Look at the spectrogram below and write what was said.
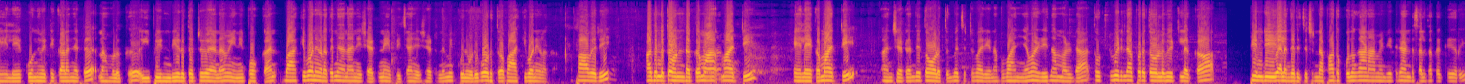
ഇലയൊക്കെ ഒന്ന് വെട്ടിക്കളഞ്ഞിട്ട് നമ്മൾക്ക് ഈ പിണ്ടി എടുത്തിട്ട് വേണം ഇനി പൊക്കാൻ. ബാക്കി പണികളൊക്കെ ഞാൻ അനീഷേട്ടനെ ഏൽപ്പിച്ച് അനീഷേട്ടന് മിക്കുനോട് കൊടുത്തു. ബാക്കി പണികളൊക്കെ. അപ്പൊ അവർ അതിന്റെ തൊണ്ടൊക്കെ മാറ്റി ഇലയൊക്കെ മാറ്റി അഞ്ചേട്ടൻ എന്ത് തോളത്തും വെച്ചിട്ട് വരികയാണ്. അപ്പൊ വഞ്ഞ വഴി നമ്മളുടെ തൊട്ട് വീടിന്റെ അപ്പുറത്തുള്ള വീട്ടിലൊക്കെ പിണ്ടി അലങ്കരിച്ചിട്ടുണ്ട്. അപ്പൊ അതൊക്കെ ഒന്ന് കാണാൻ വേണ്ടിയിട്ട് രണ്ട് സ്ഥലത്തൊക്കെ കയറി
